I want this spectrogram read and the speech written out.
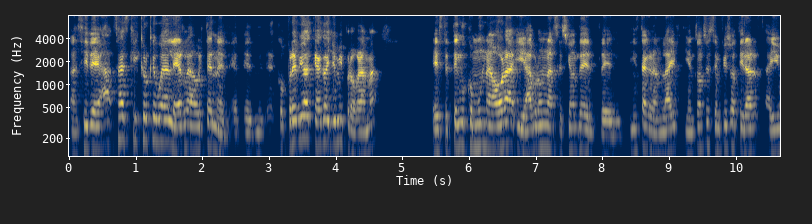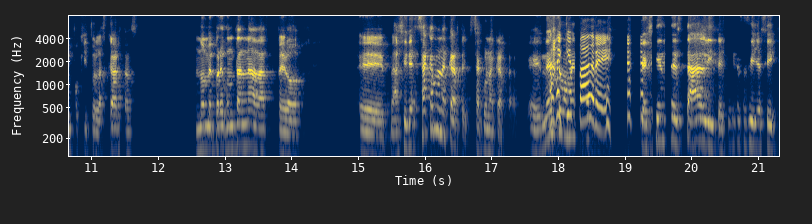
así de, ah, ¿sabes qué? Creo que voy a leerla ahorita en el, previo a que haga yo mi programa este, tengo como una hora y abro una sesión del de Instagram Live y entonces empiezo a tirar ahí un poquito las cartas. No me preguntan nada, pero eh, así de, sácame una carta, saco una carta. En este ¡Ay, qué padre! Te sientes tal y te sientes así y así.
